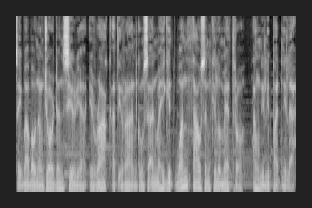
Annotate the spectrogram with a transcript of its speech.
sa ibabaw ng Jordan, Syria, Iraq at Iran kung saan mahigit 1,000 kilometro ang nilipad nila.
